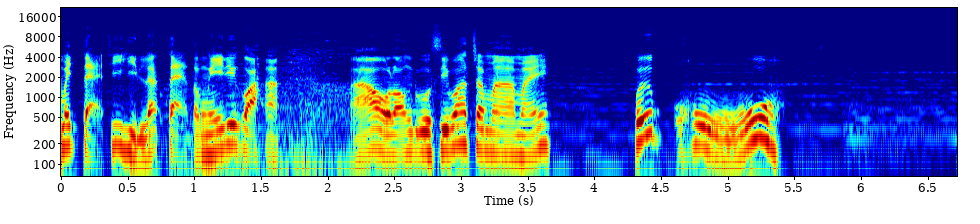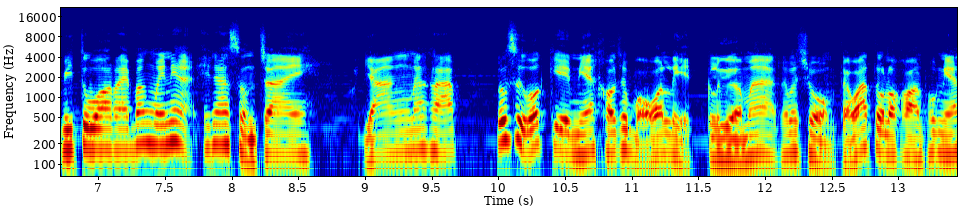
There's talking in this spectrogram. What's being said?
ไม่แตะที่หินแล้วแตะตรงนี้ดีกว่า เอาลองดูซิว่าจะมาไหมปึ๊บโอ้โหมีตัวอะไรบ้างไหมเนี่ย ที่น่าสนใจยังนะครับ รู้สึกว่าเกมนี้เขาจะบอกว่าเลดเกลือมากท่านผู้ชม แต่ว่าตัวละครพวกนี้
